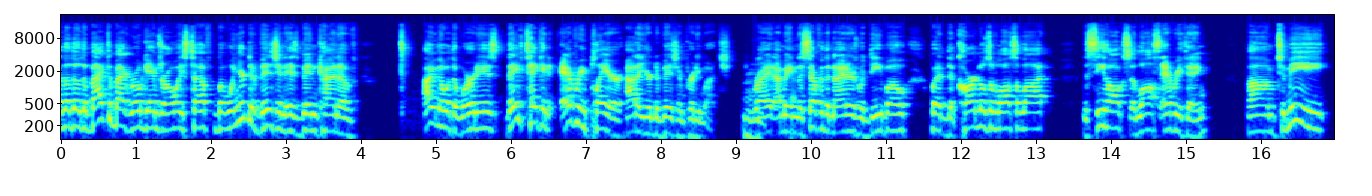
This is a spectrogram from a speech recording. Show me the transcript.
Although the back to back road games are always tough, but when your division has been kind of, I don't even know what the word is. They've taken every player out of your division pretty much, mm-hmm. right? I mean, except for the Niners with Debo, but the Cardinals have lost a lot. The Seahawks have lost everything. Um, to me,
